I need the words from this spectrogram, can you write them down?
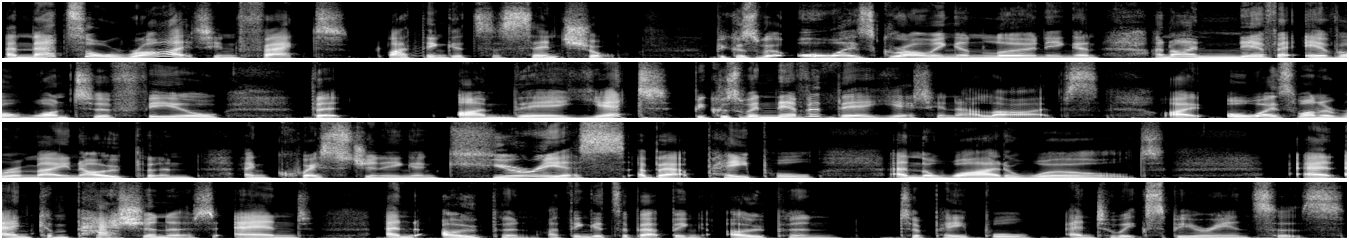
And that's all right. In fact, I think it's essential because we're always growing and learning. And, and I never, ever want to feel that I'm there yet because we're never there yet in our lives. I always want to remain open and questioning and curious about people and the wider world. And, and compassionate and and open. I think it's about being open to people and to experiences.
